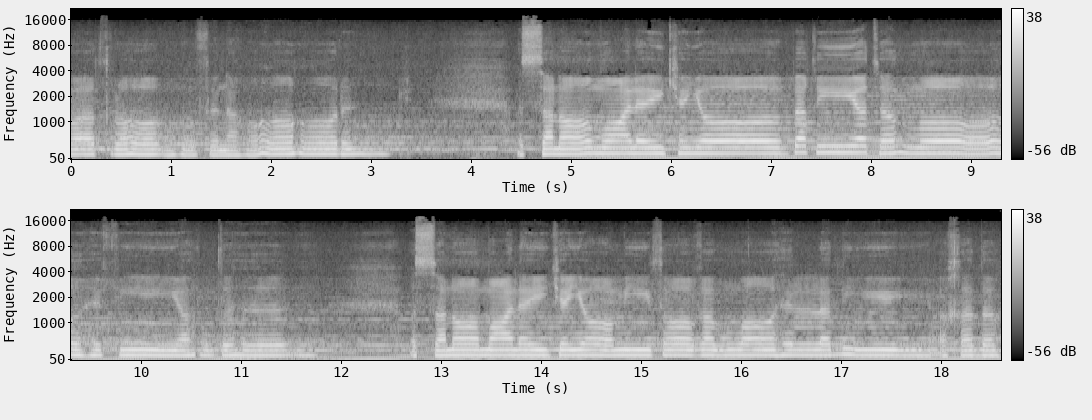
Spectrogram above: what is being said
وأطراف نهارك. السلام عليك يا بقية الله في أرضه السلام عليك يا ميثاق الله الذي أخذه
